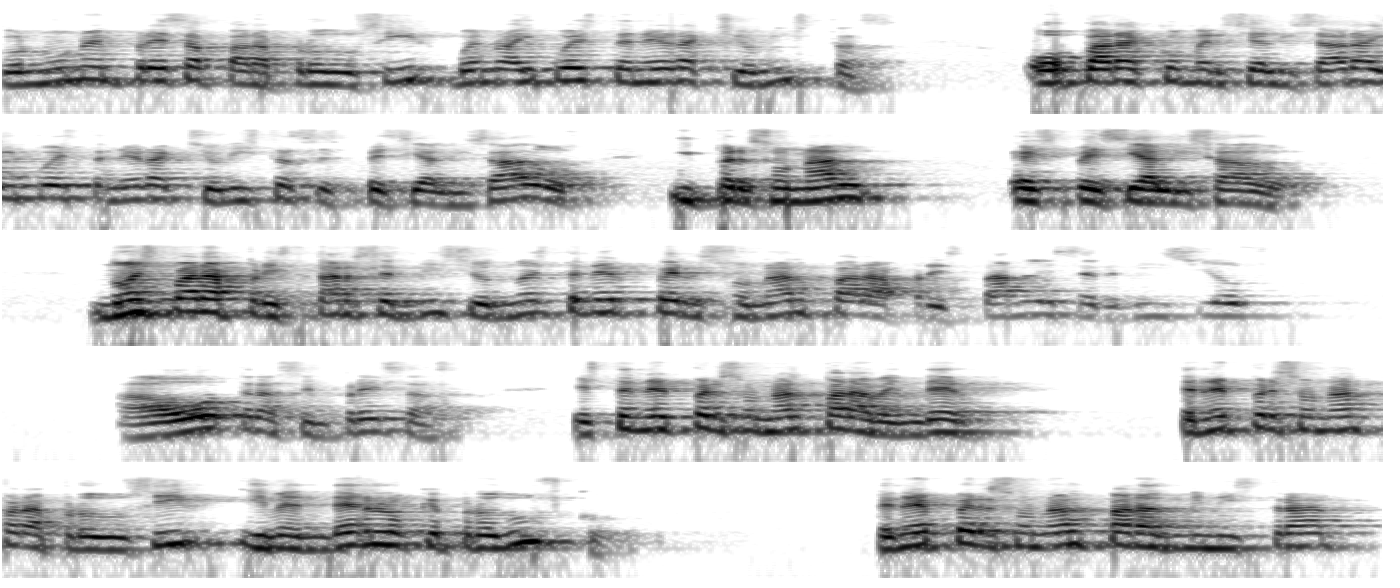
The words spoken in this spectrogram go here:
con una empresa para producir, bueno, ahí puedes tener accionistas. O para comercializar, ahí puedes tener accionistas especializados y personal especializado. No es para prestar servicios, no es tener personal para prestarle servicios a otras empresas, es tener personal para vender, tener personal para producir y vender lo que produzco, tener personal para administrar.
